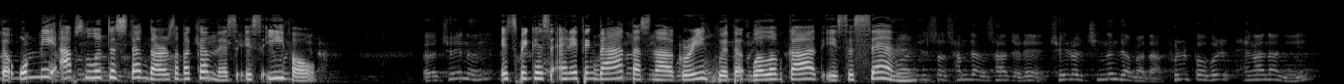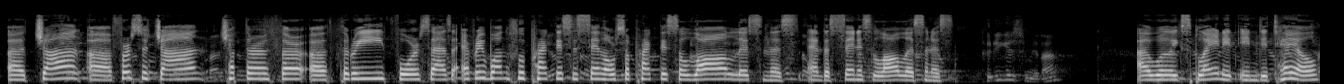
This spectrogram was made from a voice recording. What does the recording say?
the only absolute standards of goodness, is evil. It's because anything that does not agree with the will of God is a sin. Uh, John, uh, 1 John chapter uh, 3, 4 says, Everyone who practices sin also practices lawlessness, and the sin is lawlessness. I will explain it in detail.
